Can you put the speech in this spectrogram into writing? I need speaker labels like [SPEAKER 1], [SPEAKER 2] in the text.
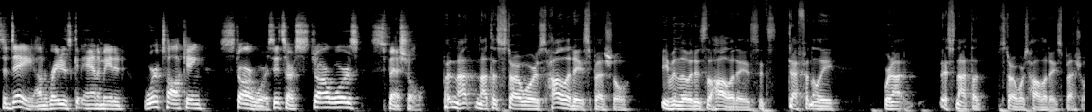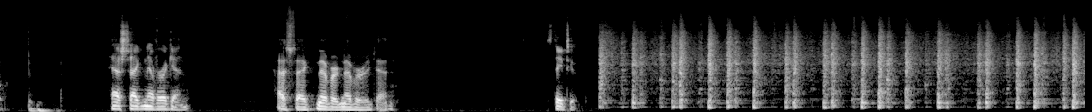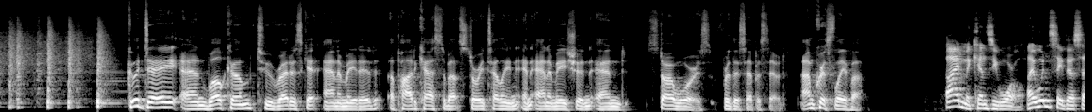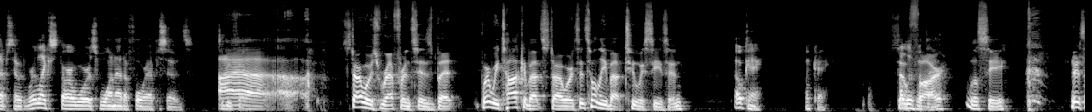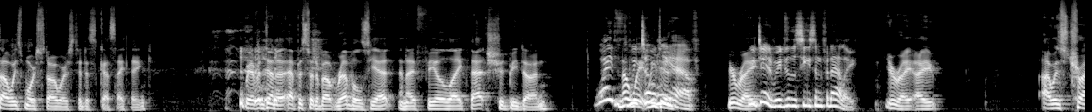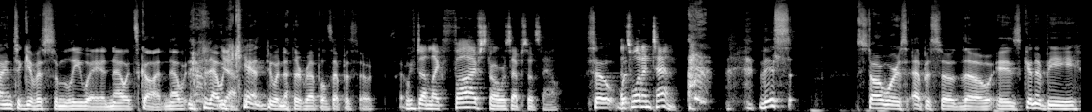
[SPEAKER 1] Today on Writers Get Animated, we're talking Star Wars. It's our Star Wars special.
[SPEAKER 2] But not not the Star Wars holiday special, even though it is the holidays. It's definitely we're not it's not the Star Wars holiday special.
[SPEAKER 1] Hashtag never again.
[SPEAKER 2] Hashtag never, never again.
[SPEAKER 1] Stay tuned.
[SPEAKER 2] Good day and welcome to Writers Get Animated, a podcast about storytelling and animation and Star Wars for this episode. I'm Chris Leva.
[SPEAKER 1] I'm Mackenzie Worrell. I wouldn't say this episode. We're like Star Wars one out of four episodes.
[SPEAKER 2] Uh, Star Wars references, but where we talk about Star Wars, it's only about two a season
[SPEAKER 1] Okay. Okay.
[SPEAKER 2] so far. We'll see. There's always more Star Wars to discuss, I think. We haven't done an episode about Rebels yet, and I feel like that should be done.
[SPEAKER 1] Why?
[SPEAKER 2] No,
[SPEAKER 1] we
[SPEAKER 2] wait, we
[SPEAKER 1] totally
[SPEAKER 2] did.
[SPEAKER 1] have.
[SPEAKER 2] You're right.
[SPEAKER 1] We did. We did the season finale.
[SPEAKER 2] You're right. I I was trying to give us some leeway, and now it's gone. Now now we
[SPEAKER 1] Yeah.
[SPEAKER 2] can't do another Rebels episode. So,
[SPEAKER 1] We've done like five Star Wars episodes now.
[SPEAKER 2] so but
[SPEAKER 1] That's one in ten.
[SPEAKER 2] this Star Wars episode, though, is going to be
